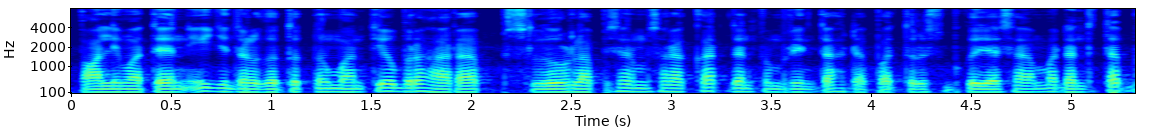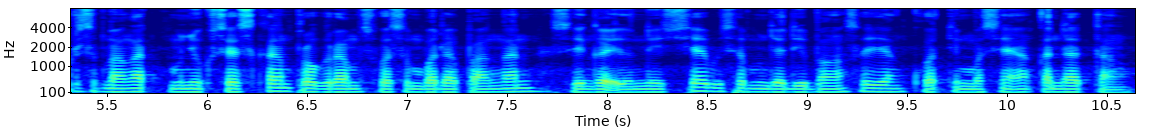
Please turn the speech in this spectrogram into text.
Panglima TNI Jenderal Gatot Nurmantio berharap seluruh lapisan masyarakat dan pemerintah dapat terus bekerja sama dan tetap bersemangat menyukseskan program swasembada pangan sehingga Indonesia bisa menjadi bangsa yang kuat di masa yang akan datang.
